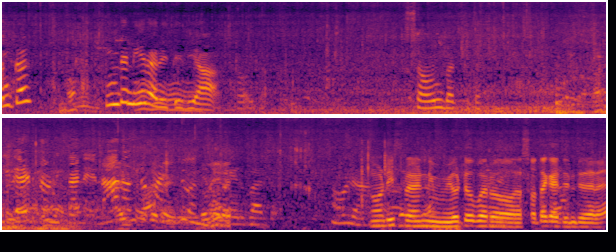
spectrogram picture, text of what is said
ಅಂಕಲ್ ಹಿಂದೆ ನೀರು ಹರಿತಿದ್ಯಾ? ಹೌದಾ? ಸೌಂಡ್ ಬರ್ತಿದೆ. ನೋಡಿ ಫ್ರೆಂಡ್ ನಿಮ್ಮ ಯೂಟ್ಯೂಬರು ಸೌತೆಕಾಯಿ ತಿಂತಿದ್ದಾರೆ.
